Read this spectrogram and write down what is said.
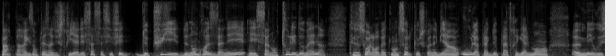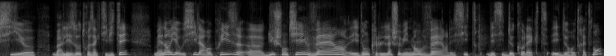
par par exemple les industriels et ça, ça s'est fait depuis de nombreuses années mmh. et ça dans tous les domaines, que ce soit le revêtement de sol que je connais bien ou la plaque de plâtre également, euh, mais aussi euh, bah, les autres activités. Maintenant, il y a aussi la reprise euh, du chantier vers et donc l'acheminement vers les sites, les sites de collecte et de retraitement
